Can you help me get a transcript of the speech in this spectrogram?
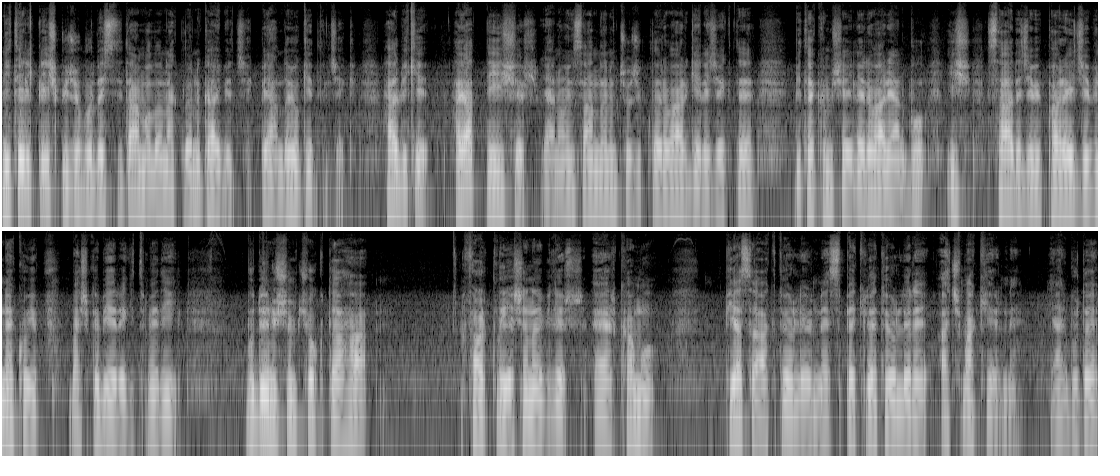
Nitelikli iş gücü burada istihdam olanaklarını kaybedecek. Bir anda yok edilecek. Halbuki hayat değişir. Yani o insanların çocukları var, gelecekte bir takım şeyleri var. Yani bu iş sadece bir parayı cebine koyup başka bir yere gitme değil. Bu dönüşüm çok daha farklı yaşanabilir. Eğer kamu piyasa aktörlerine, spekülatörlere açmak yerine yani burada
